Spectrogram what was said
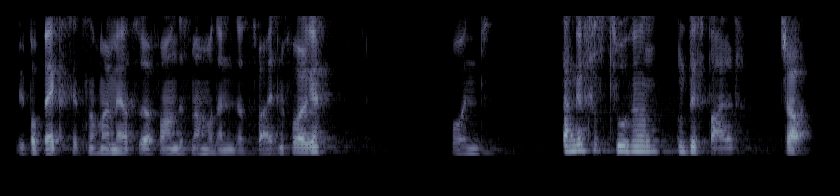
über Becks jetzt nochmal mehr zu erfahren, das machen wir dann in der zweiten Folge. Und Danke fürs Zuhören und bis bald. ciao.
